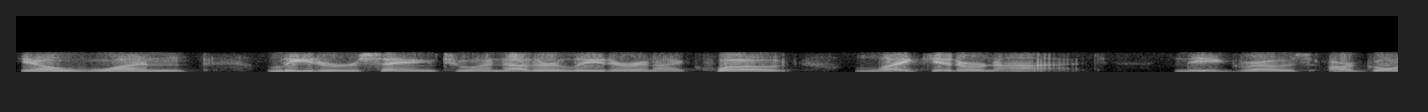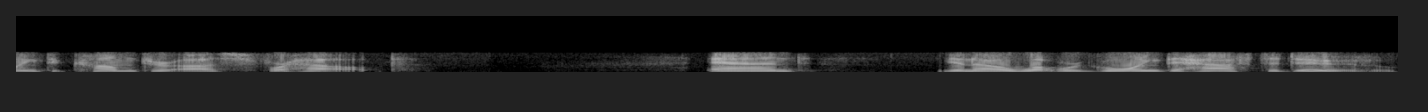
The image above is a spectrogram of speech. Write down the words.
you know, one leader saying to another leader, and I quote, like it or not, Negroes are going to come to us for help. And you know, what we're going to have to do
